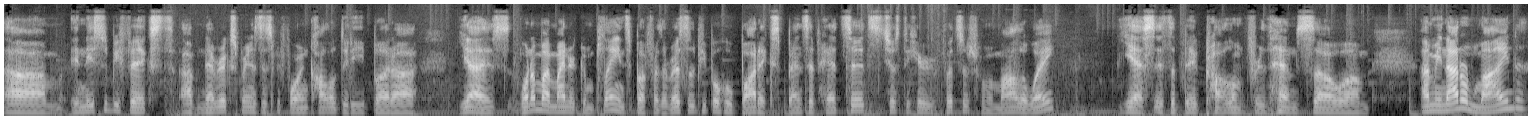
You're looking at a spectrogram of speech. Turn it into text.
Um, it needs to be fixed. I've never experienced this before in call of duty but uh, yeah, it's one of my minor complaints, but for the rest of the people who bought expensive headsets just to hear your footsteps from a mile away, yes, it's a big problem for them. So, um, I mean, I don't mind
